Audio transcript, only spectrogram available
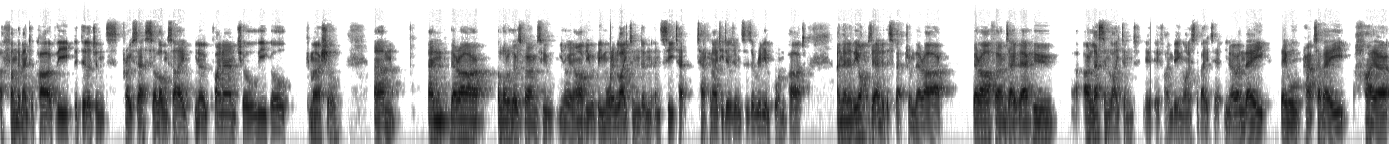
a fundamental part of the, the diligence process alongside, you know, financial, legal, commercial. Um, and there are a lot of those firms who, you know, in our view, would be more enlightened and, and see tech, tech and IT diligence as a really important part. And then at the opposite end of the spectrum, there are there are firms out there who are less enlightened, if I'm being honest about it. You know, and they they will perhaps have a higher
